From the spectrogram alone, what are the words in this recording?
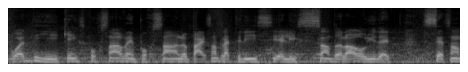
Vois des 15% 20% là, Par exemple, la télé ici, elle est 600 au lieu d'être 700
